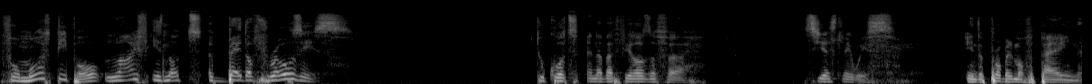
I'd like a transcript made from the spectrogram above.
For most people, life is not a bed of roses. To quote another philosopher, C.S. Lewis, in The Problem of Pain,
